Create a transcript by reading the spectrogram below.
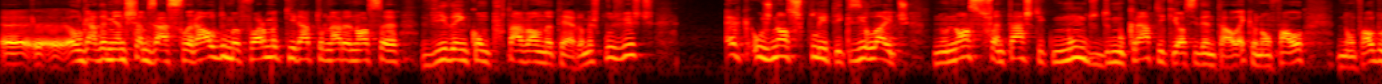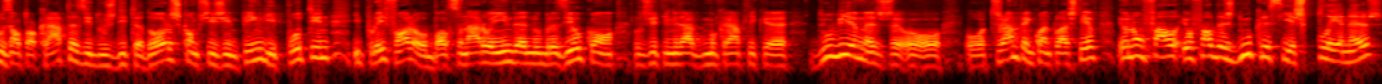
Uh, alegadamente estamos a acelerá-lo de uma forma que irá tornar a nossa vida incomportável na Terra. Mas, pelos vistos, os nossos políticos eleitos no nosso fantástico mundo democrático e ocidental, é que eu não falo, não falo dos autocratas e dos ditadores como Xi Jinping e Putin e por aí fora, o Bolsonaro ainda no Brasil com legitimidade democrática dúbia, mas ou, Trump enquanto lá esteve, eu não falo, eu falo das democracias plenas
